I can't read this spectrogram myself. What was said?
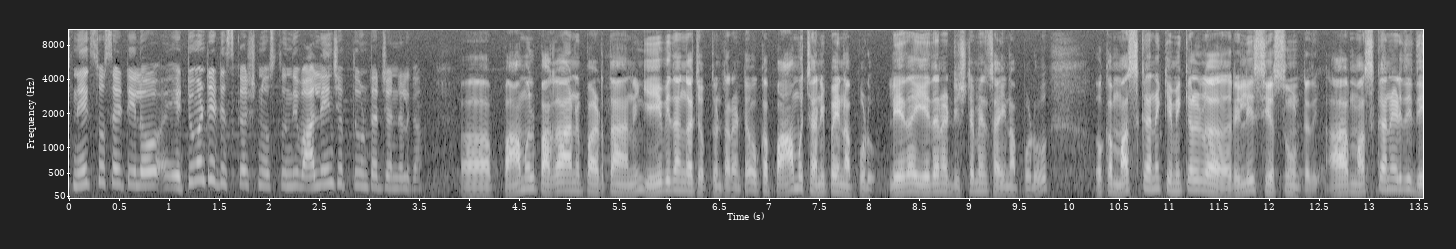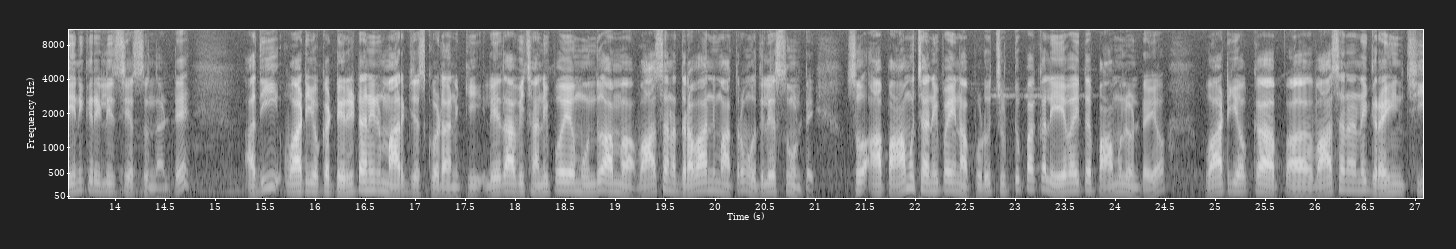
స్నేక్ సొసైటీలో ఎటువంటి డిస్కషన్ వస్తుంది? వాళ్ళు ఏం చెప్తూ ఉంటారు జనరల్గా? పాములు పగ అని పడతా అని ఏ విధంగా చెప్తుంటారంటే ఒక పాము చనిపోయినప్పుడు లేదా ఏదైనా డిస్టర్బెన్స్ అయినప్పుడు ఒక మస్క్ అనే కెమికల్ రిలీజ్ చేస్తూ ఉంటుంది. ఆ మస్క్ అనేది దేనికి రిలీజ్ చేస్తుందంటే అది వాటి యొక్క టెరిటరీని మార్క్ చేసుకోవడానికి లేదా అవి చనిపోయే ముందు ఆ వాసన ద్రవాన్ని మాత్రం వదిలేస్తూ ఉంటాయి. సో ఆ పాము చనిపోయినప్పుడు చుట్టుపక్కల ఏవైతే పాములు ఉంటాయో వాటి యొక్క వాసనని గ్రహించి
